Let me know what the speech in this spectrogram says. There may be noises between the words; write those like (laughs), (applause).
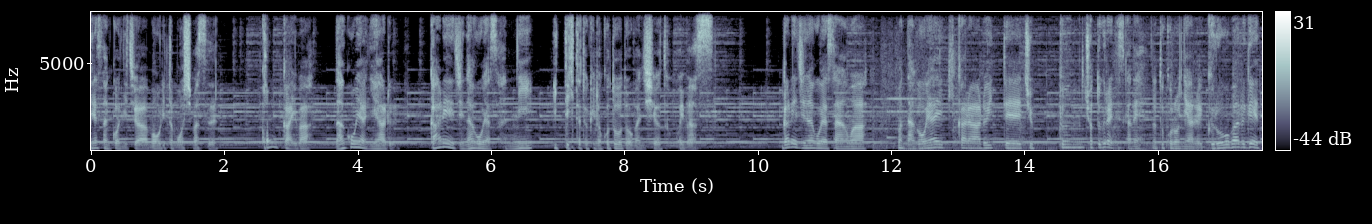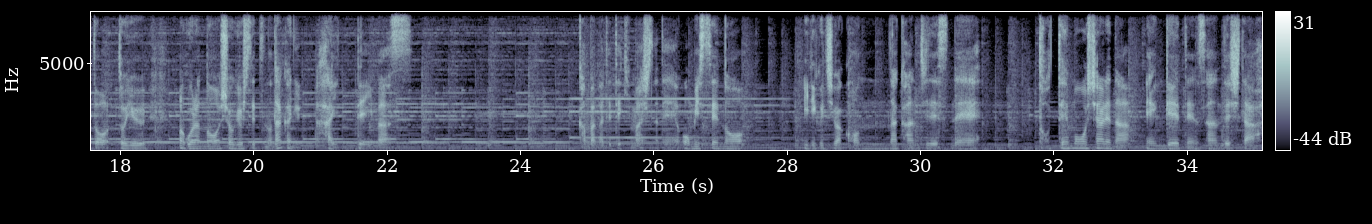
皆さんこんにちは毛利と申します。今回は名古屋にあるガレージ名古屋さんに行ってきた時のことを動画にしようと思います。ガレージ名古屋さんは、まあ、名古屋駅から歩いて10分ちょっとぐらいですかねのところにあるグローバルゲートという、まあ、ご覧の商業施設の中に入っています。看板が出てきましたね。お店の入り口はこんな感じですね。とてもおしゃれな園芸店さんでした。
